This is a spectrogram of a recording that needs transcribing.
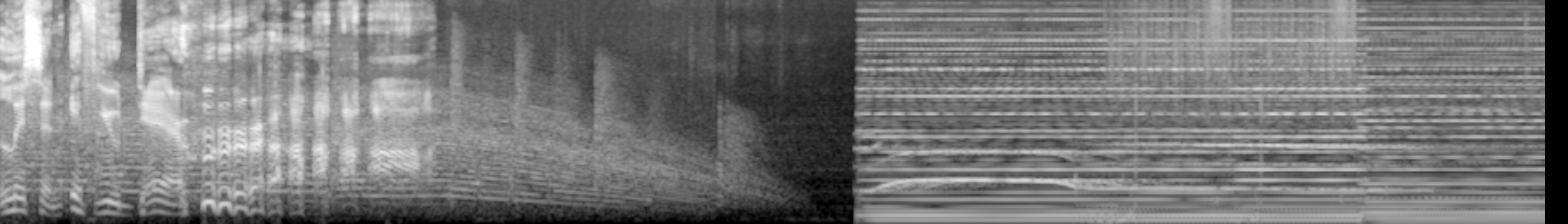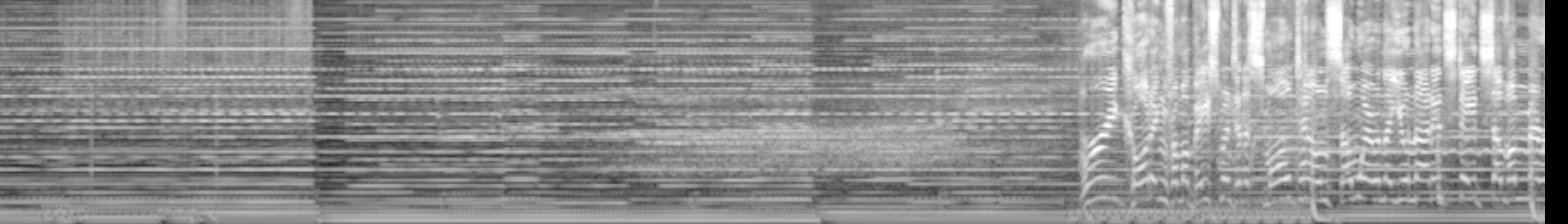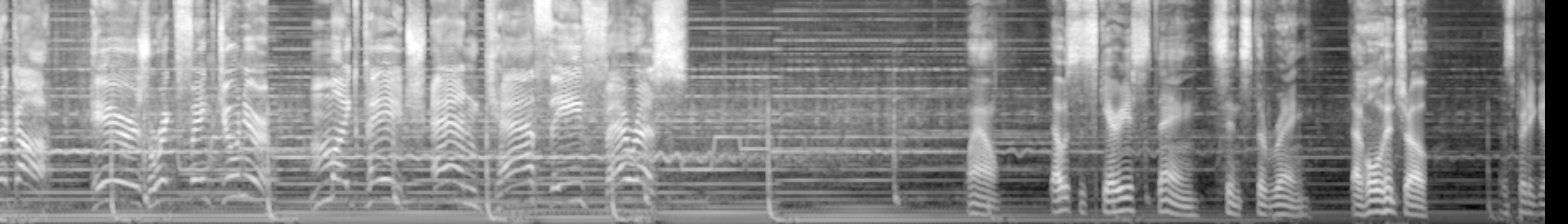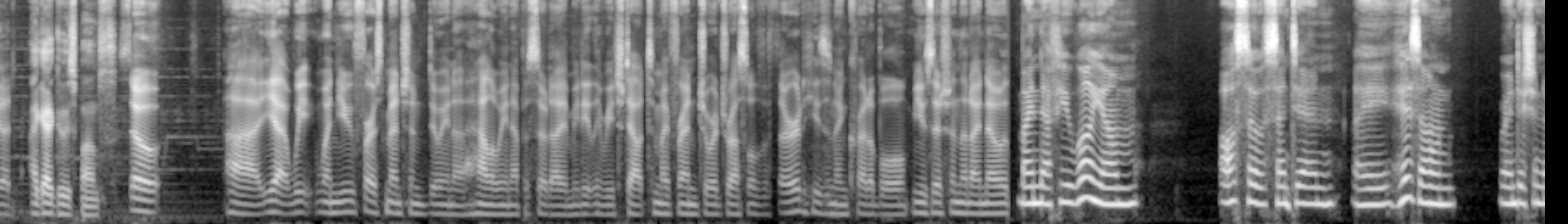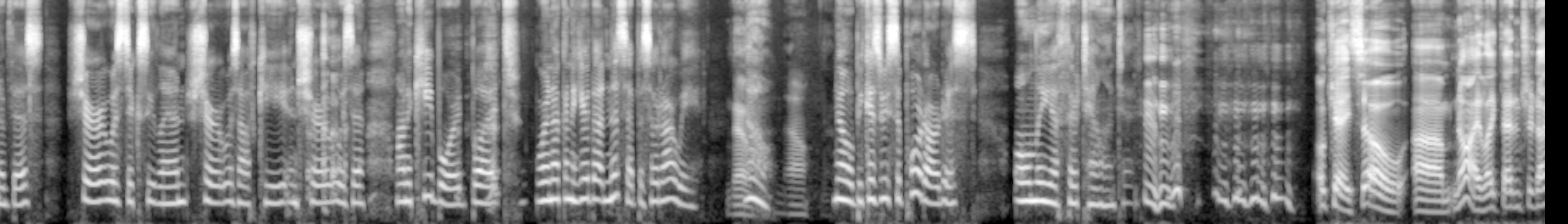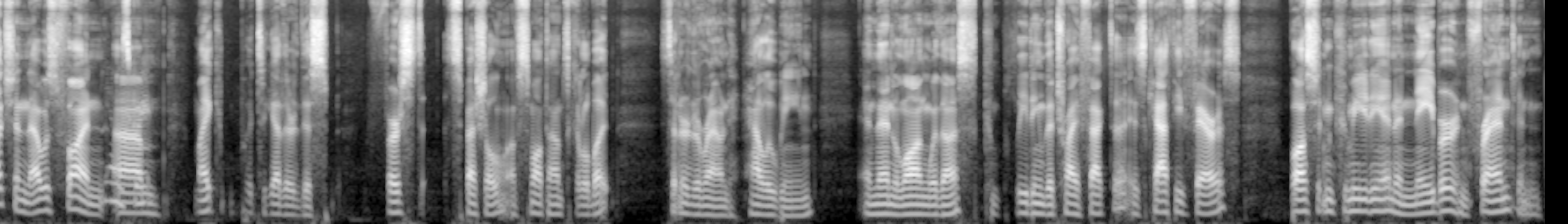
Listen if you dare. Recording from a basement in a small town somewhere in the United States of America. Here's Rick Fink Jr., Mike Page, and Kathy Ferris. Wow, that was the scariest thing since The Ring. That whole intro, That's pretty good. I got goosebumps. So, uh, yeah, we when you first mentioned doing a Halloween episode, I immediately reached out to my friend George Russell III. He's an incredible musician that I know. My nephew William also sent in a his own rendition of this. Sure, it was Dixieland. Sure, it was off key, and sure, it was a, on a keyboard. But we're not going to hear that in this episode, are we? No. No, No. no, because we support artists only if they're talented. Okay, so um, no, I like that introduction. That was fun. Yeah, was um, Mike put together this first special of Small Town Scuttlebutt centered around Halloween. And then along with us, completing the trifecta, is Kathy Ferris, Boston comedian and neighbor and friend and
